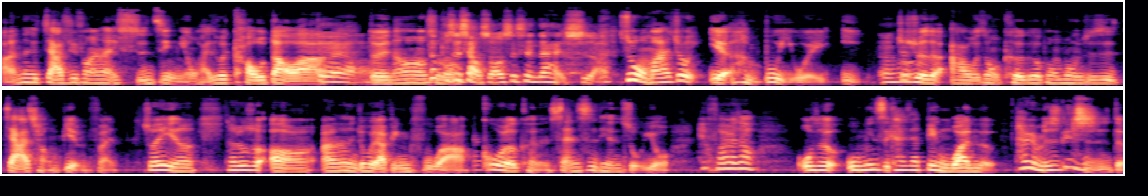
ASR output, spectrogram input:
啊，那个家具放在那里十几年，我还是会敲到啊。对啊，对，然后这不是小时候，是现在还是啊？所以我妈就也很不以为意，就觉得啊，我这种磕磕碰碰就是家常便饭。所以呢，他就说哦啊，那你就回家冰敷啊。过了可能三四天左右，哎，发现到我的无名指开始在变弯了。它原本是直的，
